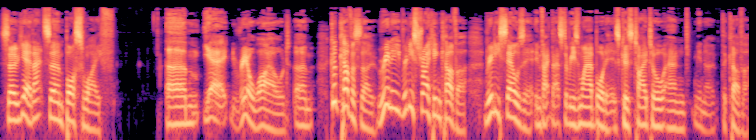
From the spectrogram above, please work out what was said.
So yeah, that's, um, Boss Wife. Um, yeah, real wild. Um, good covers though. Really, really striking cover. Really sells it. In fact, that's the reason why I bought it is because title and, you know, the cover.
